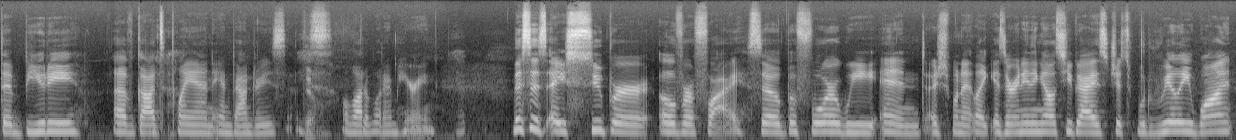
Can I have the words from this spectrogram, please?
the beauty of God's plan and boundaries. That's a lot of what I'm hearing. This is a super overfly. So before we end, I just want to like, is there anything else you guys just would really want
